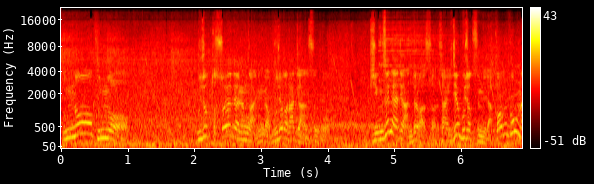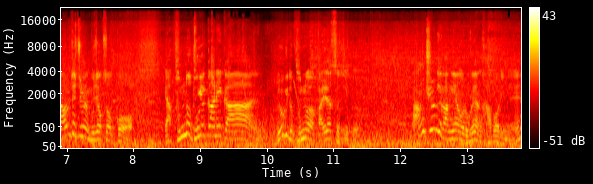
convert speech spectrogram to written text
분노 분노. 무적도 써야 되는 거 아닌가? 무적은 아직 안 쓰고. 빙선이 아직 안 들어갔어. 자 이제 무적 씁니다. 껌콩 나올 때쯤에 무적 썼고. 야 분노 두 개 까니까 여기도 분노가 깔렸어 지금. 방출기 방향으로 그냥 가버리네.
